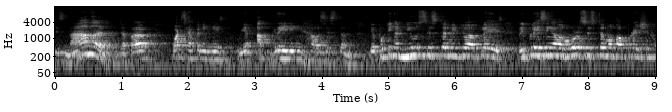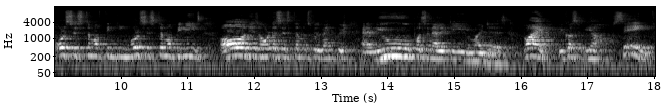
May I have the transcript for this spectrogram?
this Nama Japa, what's happening is we are upgrading our system. We are putting a new system into our place, replacing our old system of operation, old system of thinking, old system of beliefs. All these older systems will vanquish and a new personality emerges. Why? Because we are saying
